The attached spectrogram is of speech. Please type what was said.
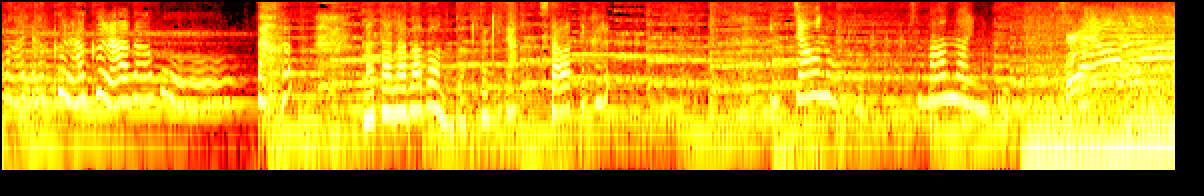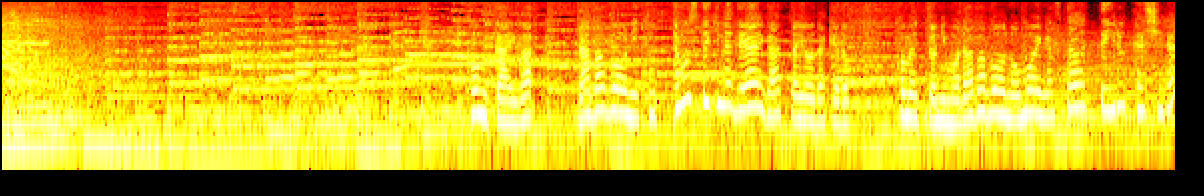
まだクラクラだぼまたラバボーのドキドキが伝わってくる。行っちゃうのぴょつまんないのぴょさよ今回はラバボーにとっても素敵な出会いがあったようだけどコメットにもラバボーの思いが伝わっているかしら？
